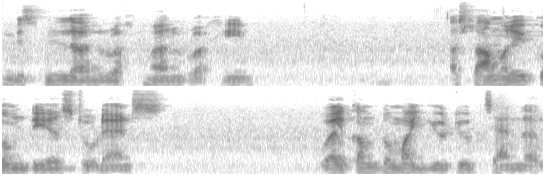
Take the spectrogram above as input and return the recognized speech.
बिसमीम अलकुम dear students. Welcome to my YouTube channel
